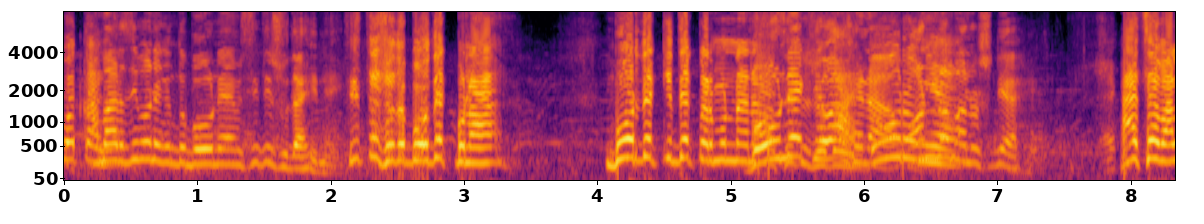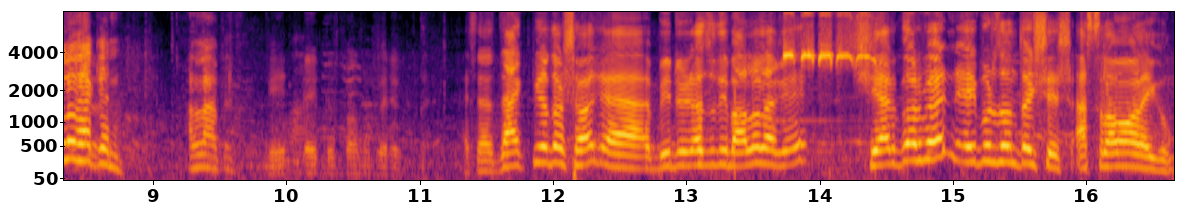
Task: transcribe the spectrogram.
কত আমার জীবনে কিন্তু বউ নিয়ে আমি স্মৃতি সুদাহি নাই। শীতে শুধু বউ দেখব না। বউ দেখ কি দেখবার মন না না, বউ নিয়ে কেউ আহে না অন্য মানুষ নিয়ে আহে। আচ্ছা ভালো থাকেন। আল্লাহ হাফেজ। আচ্ছা যাক প্রিয় দর্শক ভিডিওটা যদি ভালো লাগে শেয়ার করবেন এই পর্যন্তই শেষ। আসসালামু আলাইকুম।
